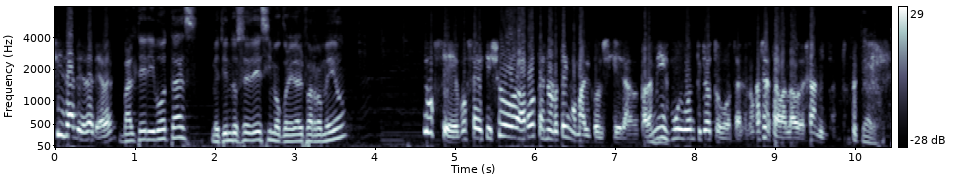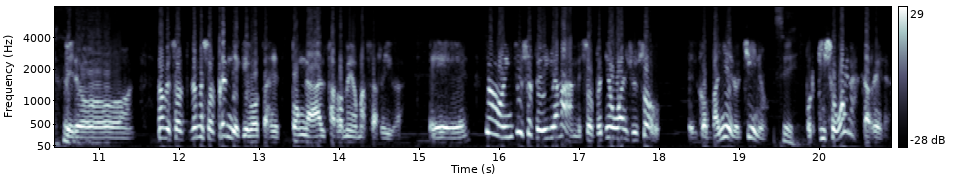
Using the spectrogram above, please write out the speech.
sí, dale, dale, a ver. Valtteri Botas metiéndose décimo con el Alfa Romeo. No sé, vos sabés que yo a Botas no lo tengo mal considerado. Para mí es muy buen piloto Botas. Lo que pasa estaba al lado de Hamilton. Pero no me, no me sorprende que Botas ponga a Alfa Romeo más arriba. Eh, no, incluso te diría más, me sorprendió Wang Yuzhou, el compañero, chino, sí. porque hizo buenas carreras,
